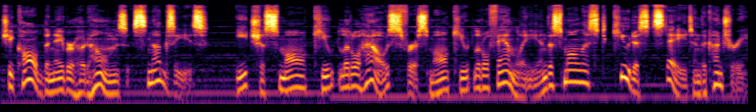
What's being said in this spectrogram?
She called the neighborhood homes Snugsies, each a small, cute little house for a small, cute little family in the smallest, cutest state in the country.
